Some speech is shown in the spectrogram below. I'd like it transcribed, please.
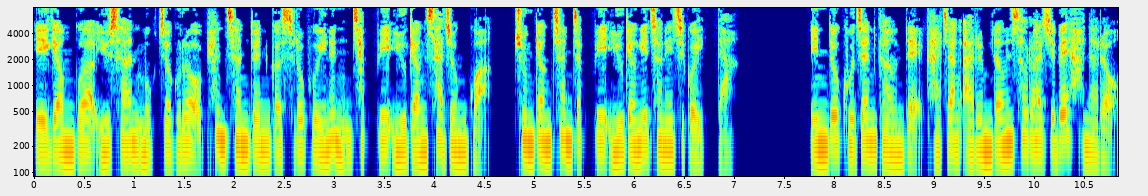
예경과 유사한 목적으로 편찬된 것으로 보이는 잡비 유경 사종과 중경찬 잡비 유경이 전해지고 있다. 인도 고전 가운데 가장 아름다운 설화집의 하나로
